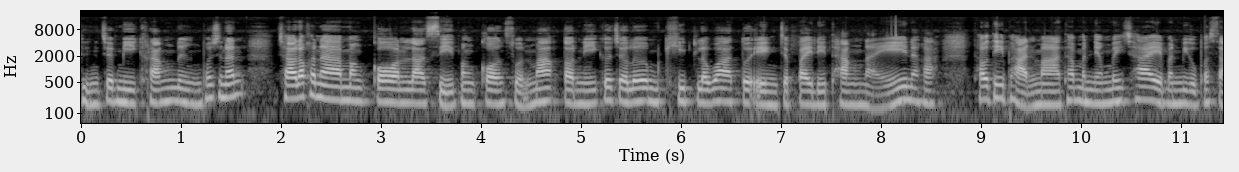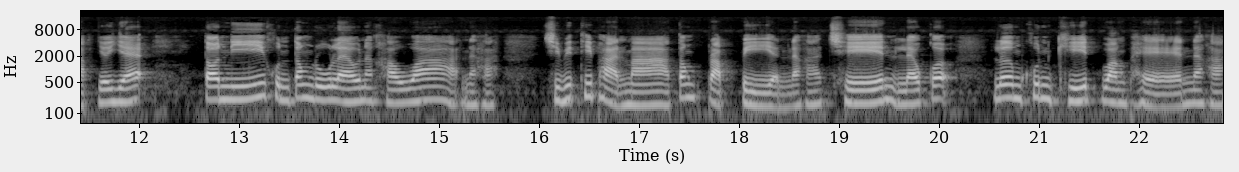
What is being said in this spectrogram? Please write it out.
ถึงจะมีครั้งหนึ่ง เพราะฉะนั้นชาวลัคนามังกรราศีมังกรส่วนมากตอนนี้ก็จะเริ่มคิดแล้วว่าตัวเองจะไปในทางไหนนะคะ เท่าที่ผ่านมาถ้ามันยังไม่ใช่มันมีอุปสรรคเยอะแยะ ตอนนี้คุณต้องรู้แล้วนะคะว่านะคะชีวิตที่ผ่านมาต้องปรับเปลี่ยนนะคะเชนแล้วก็ เริ่มคุ้นคิดวางแผนนะคะ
